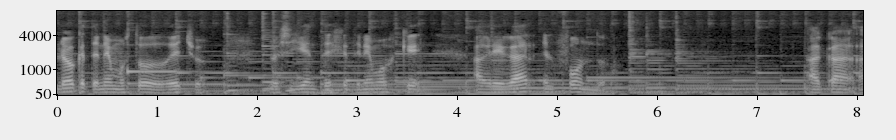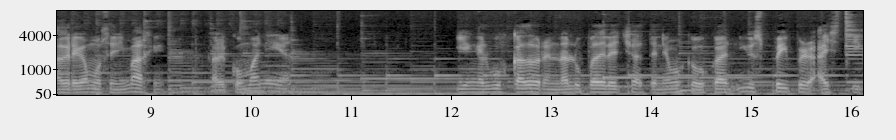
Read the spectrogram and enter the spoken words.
Luego que tenemos todo hecho, lo siguiente es que tenemos que agregar el fondo. Acá agregamos en imagen, calcomanía y en el buscador en la lupa derecha tenemos que buscar newspaper iStick.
